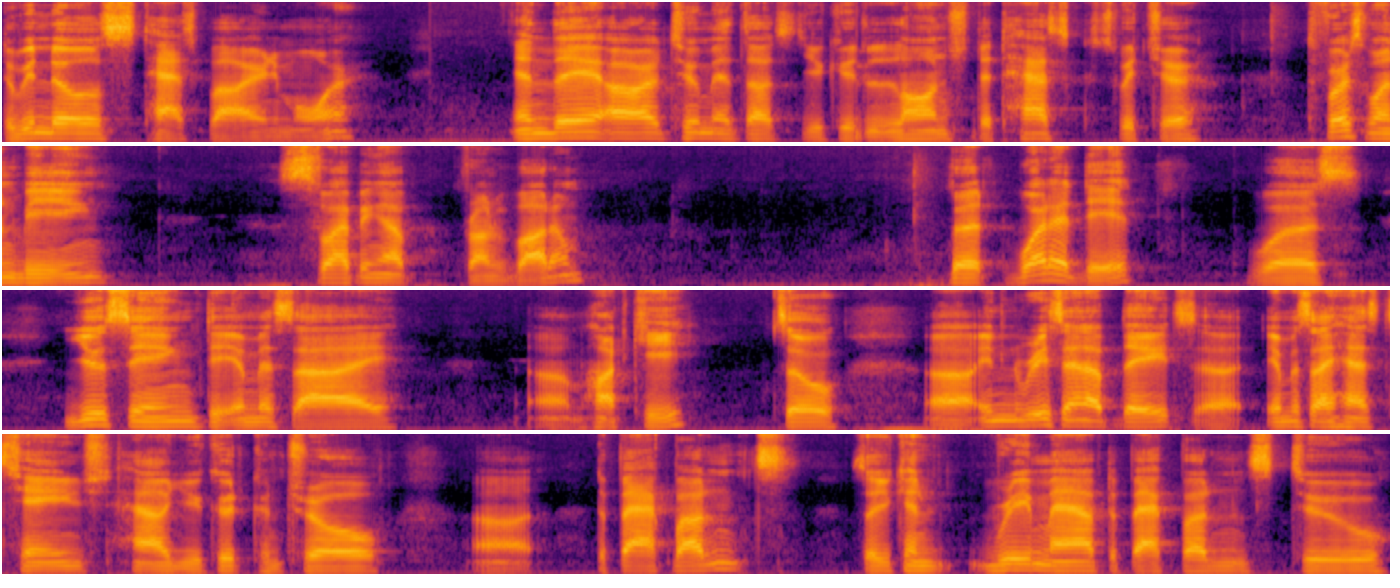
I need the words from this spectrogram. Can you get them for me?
the Windows taskbar anymore. And there are two methods you could launch the task switcher. The first one being swiping up from the bottom. But what I did was using the MSI um, hotkey. So uh, in recent updates, uh, MSI has changed how you could control uh, the back buttons. So you can remap the back buttons to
